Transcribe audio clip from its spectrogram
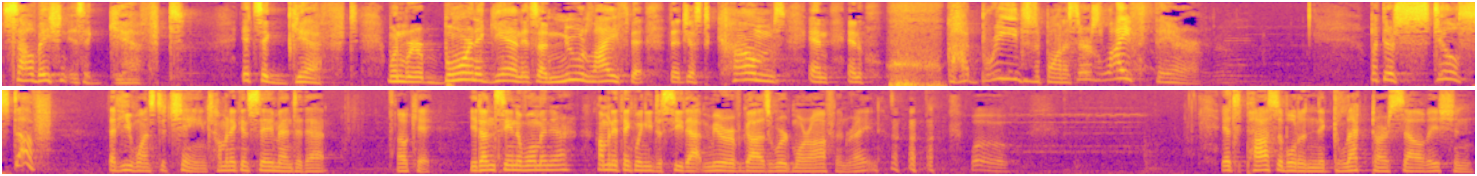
salvation is a gift. It's a gift. When we're born again, it's a new life that, that just comes and, and God breathes upon us. There's life there. But there's still stuff that He wants to change. How many can say amen to that? Okay. You done seen a woman there? How many think we need to see that mirror of God's Word more often, right? Whoa. It's possible to neglect our salvation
